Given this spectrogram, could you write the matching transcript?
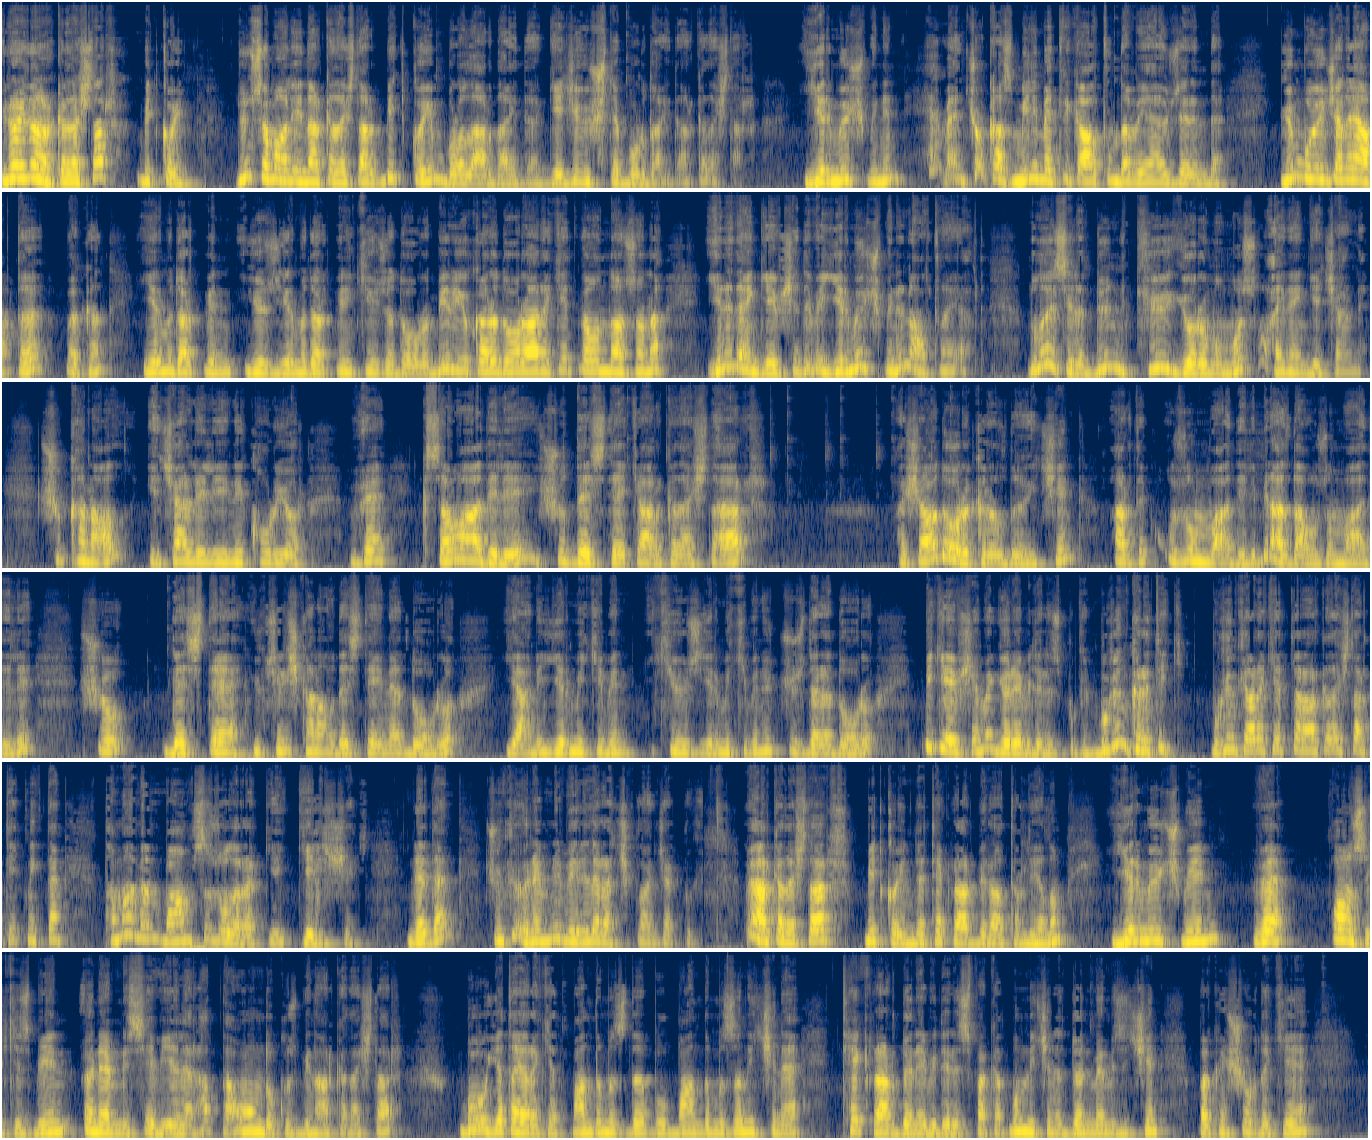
Günaydın arkadaşlar. Bitcoin. Dün sabahleyin arkadaşlar Bitcoin buralardaydı. Gece 3'te buradaydı arkadaşlar. 23 binin hemen çok az milimetrik altında veya üzerinde. Gün boyunca ne yaptı? Bakın 24.100, 24.200'e doğru bir yukarı doğru hareket ve ondan sonra yeniden gevşedi ve 23 binin altına geldi. Dolayısıyla dünkü yorumumuz aynen geçerli. Şu kanal geçerliliğini koruyor ve kısa vadeli şu destek arkadaşlar aşağı doğru kırıldığı için artık uzun vadeli biraz daha uzun vadeli şu desteğe yükseliş kanal desteğine doğru yani 22.200 22.300'lere doğru bir gevşeme görebiliriz bugün. Bugün kritik. Bugünkü hareketler arkadaşlar teknikten tamamen bağımsız olarak ge- gelişecek. Neden? Çünkü önemli veriler açıklanacak bugün. Ve arkadaşlar Bitcoin'de tekrar bir hatırlayalım. 23.000 ve 18.000 önemli seviyeler hatta 19.000 arkadaşlar. Bu yatay hareket bandımızdı. Bu bandımızın içine tekrar dönebiliriz. Fakat bunun içine dönmemiz için bakın şuradaki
